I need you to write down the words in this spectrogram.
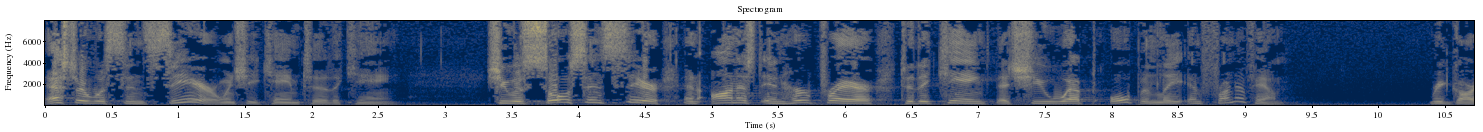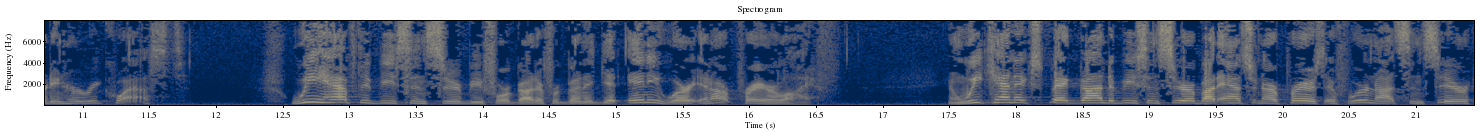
Esther was sincere when she came to the king. She was so sincere and honest in her prayer to the king that she wept openly in front of him regarding her request. We have to be sincere before God if we're going to get anywhere in our prayer life. And we can't expect God to be sincere about answering our prayers if we're not sincere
